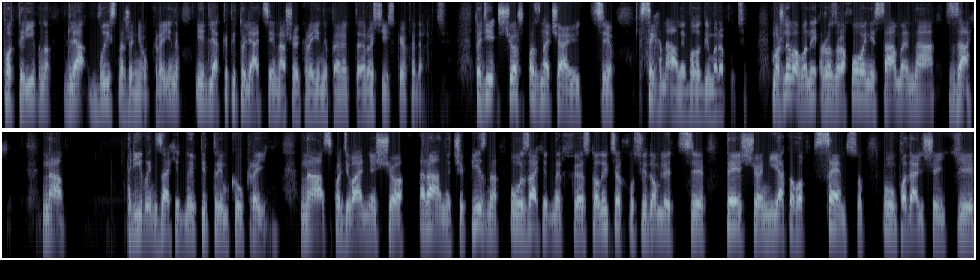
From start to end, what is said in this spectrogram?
потрібно для виснаження України і для капітуляції нашої країни перед Російською Федерацією. Тоді що ж означають сигнали Володимира Путіна? Можливо, вони розраховані саме на захід. на Рівень західної підтримки України на сподівання, що рано чи пізно у західних е, столицях усвідомлюють е, те, що ніякого сенсу у подальшій е,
